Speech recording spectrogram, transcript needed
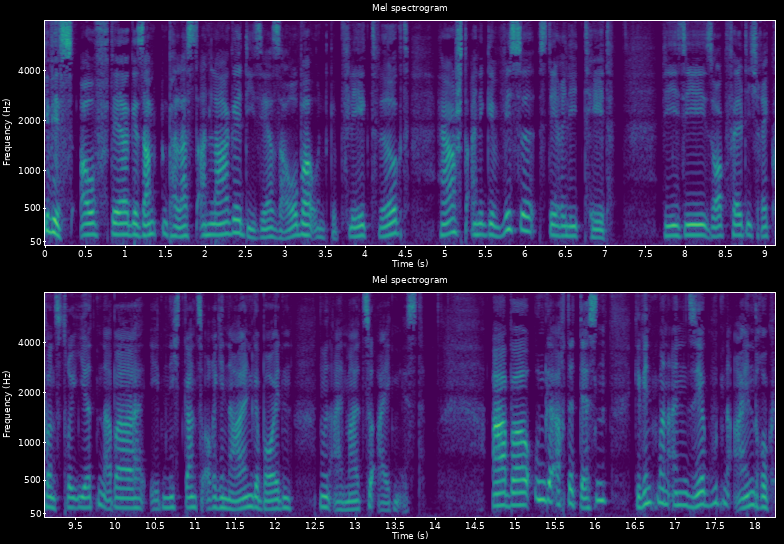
Gewiss, auf der gesamten Palastanlage, die sehr sauber und gepflegt wirkt, herrscht eine gewisse Sterilität, wie sie sorgfältig rekonstruierten, aber eben nicht ganz originalen Gebäuden nun einmal zu eigen ist. Aber ungeachtet dessen gewinnt man einen sehr guten Eindruck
